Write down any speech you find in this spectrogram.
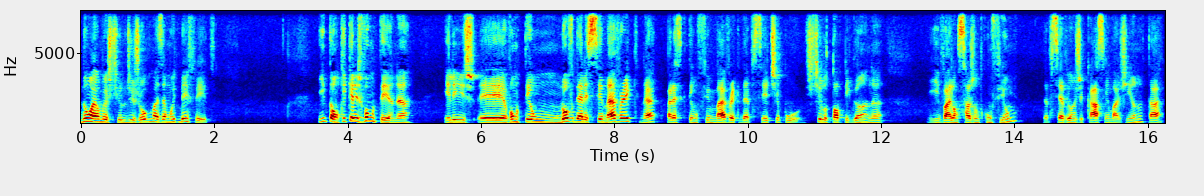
Não é o meu estilo de jogo, mas é muito bem feito. Então, o que, que eles vão ter, né? Eles é, vão ter um novo DLC Maverick, né? Parece que tem um filme Maverick, deve ser tipo estilo Top Gun, né? e vai lançar junto com o filme. Deve ser aviões de caça, imagino, tá?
